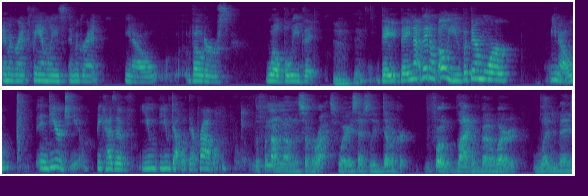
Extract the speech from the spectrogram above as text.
immigrant families, immigrant you know voters will believe that Mhm. they they not they don't owe you, but they're more you know endeared to you because of you you dealt with their problem. the phenomenon of civil rights, where essentially Democrat, for lack of a better word, Lyndon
